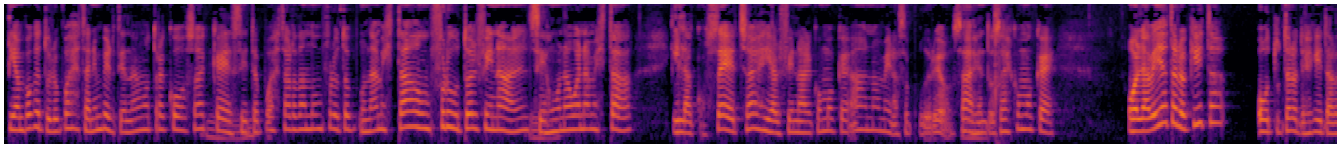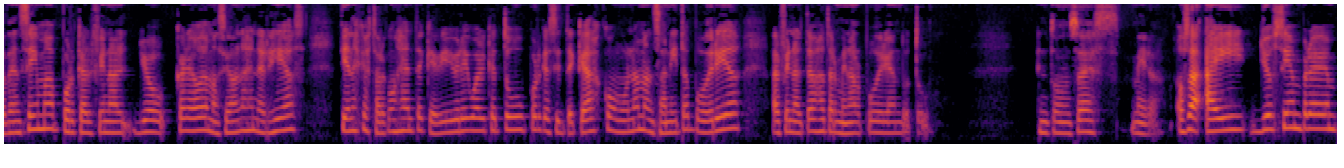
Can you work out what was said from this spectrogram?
tiempo que tú lo puedes estar invirtiendo en otra cosa que sí Ujú. te puede estar dando un fruto, una amistad, un fruto al final, si es una buena amistad, y la cosechas y al final como que, ah, no, mira, se pudrió, ¿sabes? Entonces es como que o la vida te lo quita o tú te lo tienes que quitar de encima porque al final yo creo demasiado en las energías, tienes que estar con gente que vibre igual que tú porque si te quedas con una manzanita podrida, al final te vas a terminar pudriendo tú. Entonces, mira, o sea, ahí yo siempre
